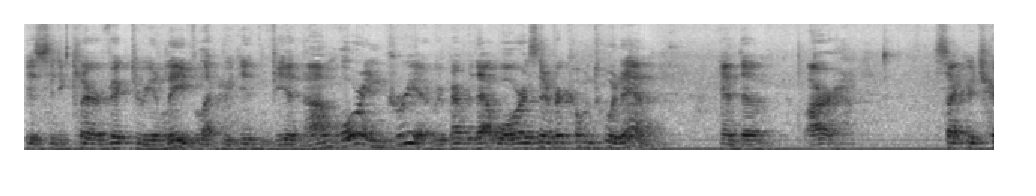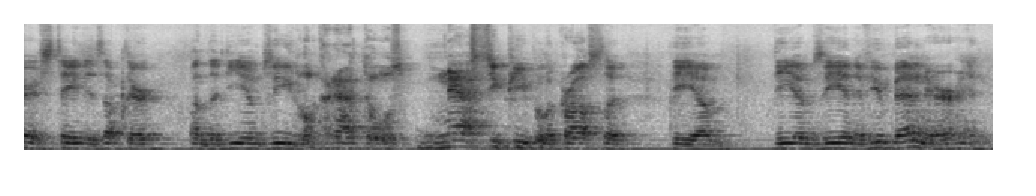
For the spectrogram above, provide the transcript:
is to declare victory and leave, like we did in Vietnam or in Korea. Remember, that war has never come to an end. And uh, our Secretary of State is up there on the DMZ looking at those nasty people across the, the um, DMZ. And if you've been there and,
